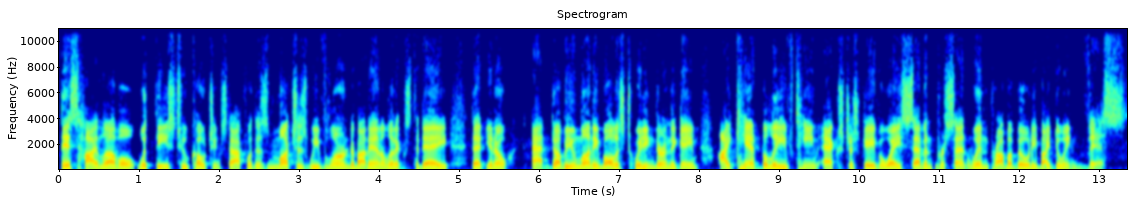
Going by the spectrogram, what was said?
this high level with these two coaching staff, with as much as we've learned about analytics today, that you know at W Moneyball is tweeting during the game. I can't believe Team X just gave away 7% win probability by doing this.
